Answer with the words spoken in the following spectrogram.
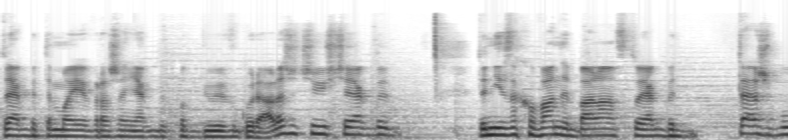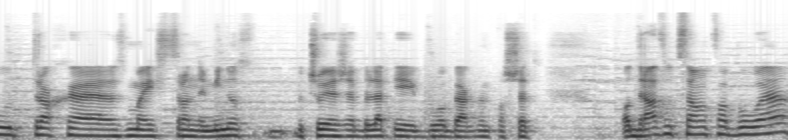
to jakby te moje wrażenia jakby podbiły w górę, ale rzeczywiście jakby ten niezachowany balans to jakby też był trochę z mojej strony minus. Czuję, żeby lepiej byłoby, jakbym poszedł od razu całą fabułę.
